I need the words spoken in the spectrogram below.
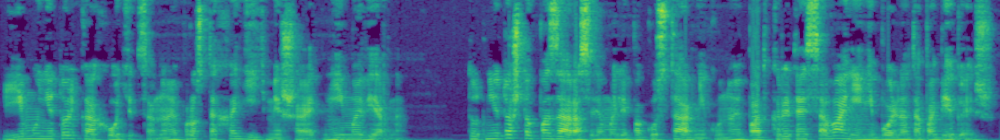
ему не только охотиться, но и просто ходить мешает неимоверно. Тут не то что по зарослям или по кустарнику, но и по открытой саванне не больно-то побегаешь.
